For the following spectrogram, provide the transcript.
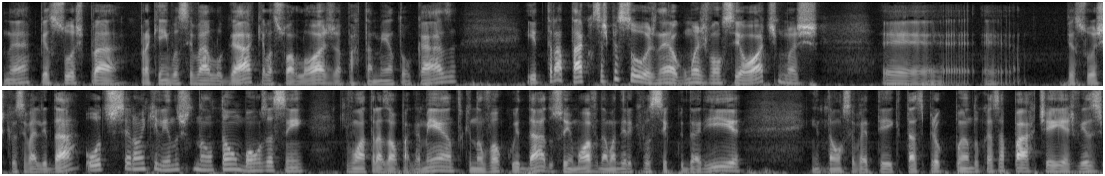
né, pessoas para quem você vai alugar aquela sua loja, apartamento ou casa e tratar com essas pessoas. Né? Algumas vão ser ótimas é, é, pessoas que você vai lidar, outros serão inquilinos não tão bons assim, que vão atrasar o pagamento, que não vão cuidar do seu imóvel da maneira que você cuidaria. Então você vai ter que estar tá se preocupando com essa parte aí, às vezes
